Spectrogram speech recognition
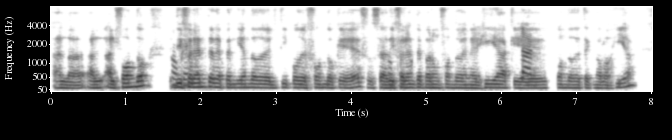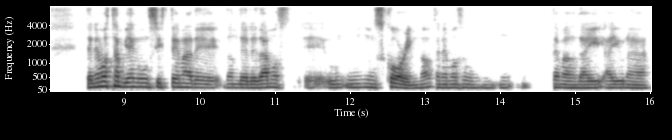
al, al, fondo, diferente dependiendo del tipo de fondo que es, o sea, diferente para un fondo de energía que un fondo de tecnología. Tenemos también un sistema de, donde le damos eh, un, scoring, ¿no? Tenemos un, tema donde hay, hay una,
